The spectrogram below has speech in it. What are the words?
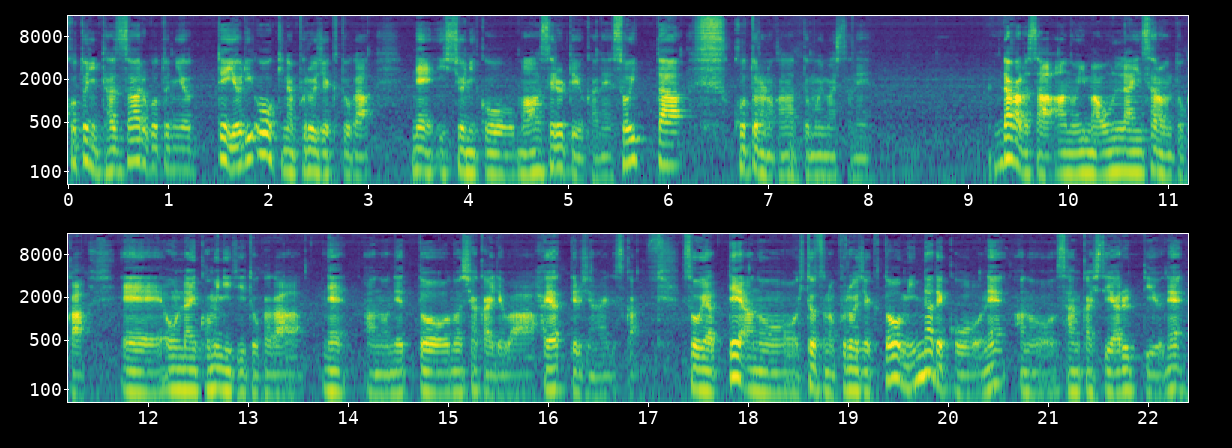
ことに携わることによってより大きなプロジェクトがね一緒にこう回せるというかねそういったことなのかなって思いましたね。だからさ、あの、今、オンラインサロンとか、えーオンラインコミュニティとかがね、あの、ネットの社会では流行ってるじゃないですか。そうやって、あの、一つのプロジェクトをみんなでこうね、あの、参加してやるっていうね、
